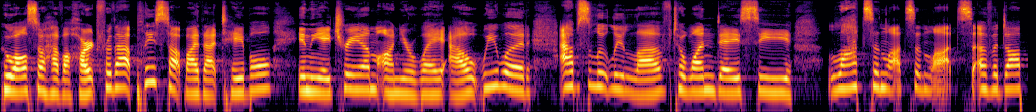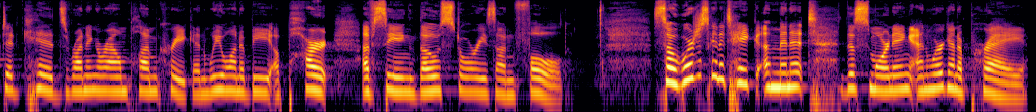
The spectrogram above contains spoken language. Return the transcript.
who also have a heart for that, please stop by that table in the atrium on your way out. We would absolutely love to one day see lots and lots and lots of adopted kids running around Plum Creek, and we want to be a part of seeing those stories unfold. So, we're just going to take a minute this morning and we're going to pray.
